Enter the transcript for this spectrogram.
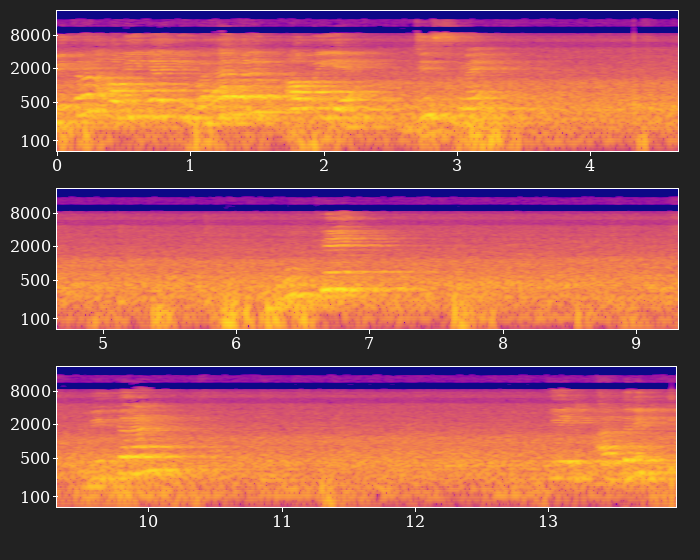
विकरण अवयव क्या है कि वह वर्ग अवयव जिसमें मुख्य विकरण के अतिरिक्त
